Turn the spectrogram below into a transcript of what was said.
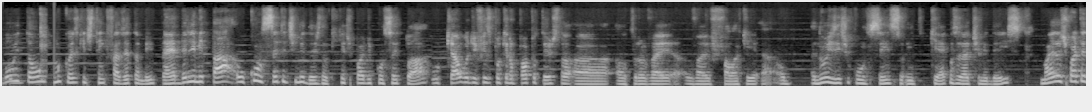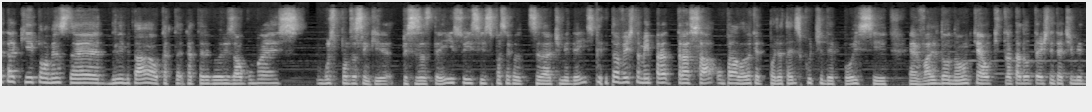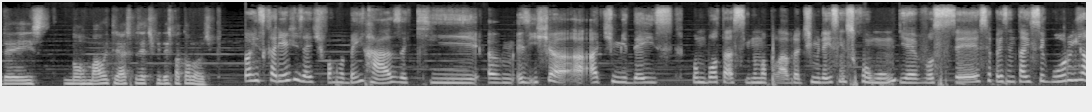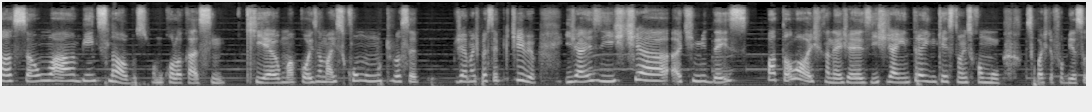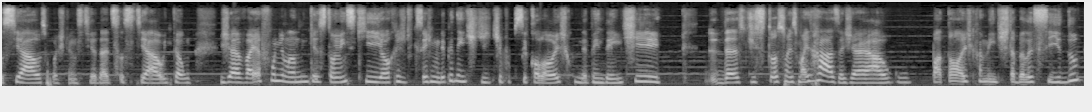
Bom, então, uma coisa que a gente tem que fazer também é delimitar o conceito de timidez, né? o que a gente pode conceituar, o que é algo difícil, porque no próprio texto a, a autora vai, vai falar que não existe o consenso em que é considerado timidez, mas a gente pode tentar aqui, pelo menos, é, delimitar ou categorizar algumas alguns pontos assim que precisa ter isso, isso, isso para ser considerado timidez e talvez também para traçar um paralelo que pode até discutir depois se é válido ou não, que é o que tratar do texto entre a timidez normal entre aspas e a timidez patológica. Eu arriscaria dizer de forma bem rasa que um, existe a, a, timidez, vamos botar assim numa palavra, timidez senso comum, que é você se apresentar inseguro em relação a ambientes novos, vamos colocar assim, que é uma coisa mais comum que você já é mais perceptível. E já existe a, a timidez patológica, né? Já existe, já entra em questões como você pode ter fobia social, você pode ter ansiedade social, então já vai afunilando em questões que eu acredito que sejam independente de tipo psicológico, independente das, de situações mais rasas, já é algo patologicamente estabelecido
